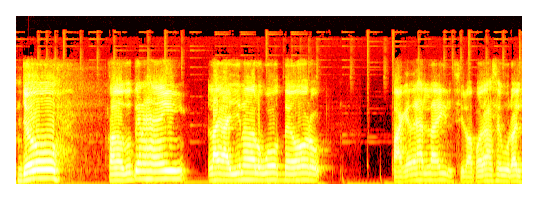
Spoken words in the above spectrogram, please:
Yo, cuando tú tienes ahí la gallina de los huevos de oro, ¿para qué dejarla ir si la puedes asegurar?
